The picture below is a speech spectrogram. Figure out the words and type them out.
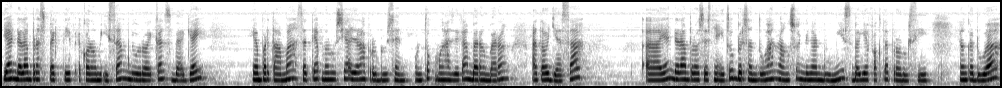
yang dalam perspektif ekonomi Islam diuraikan sebagai yang pertama, setiap manusia adalah produsen untuk menghasilkan barang-barang atau jasa uh, yang dalam prosesnya itu bersentuhan langsung dengan bumi sebagai faktor produksi. Yang kedua,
